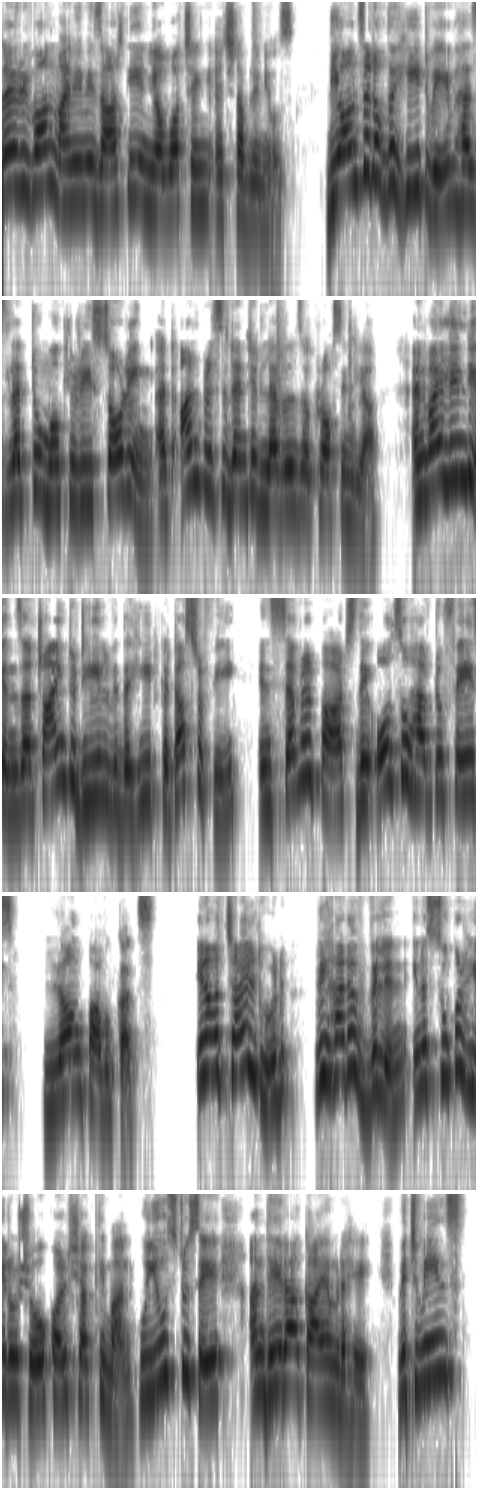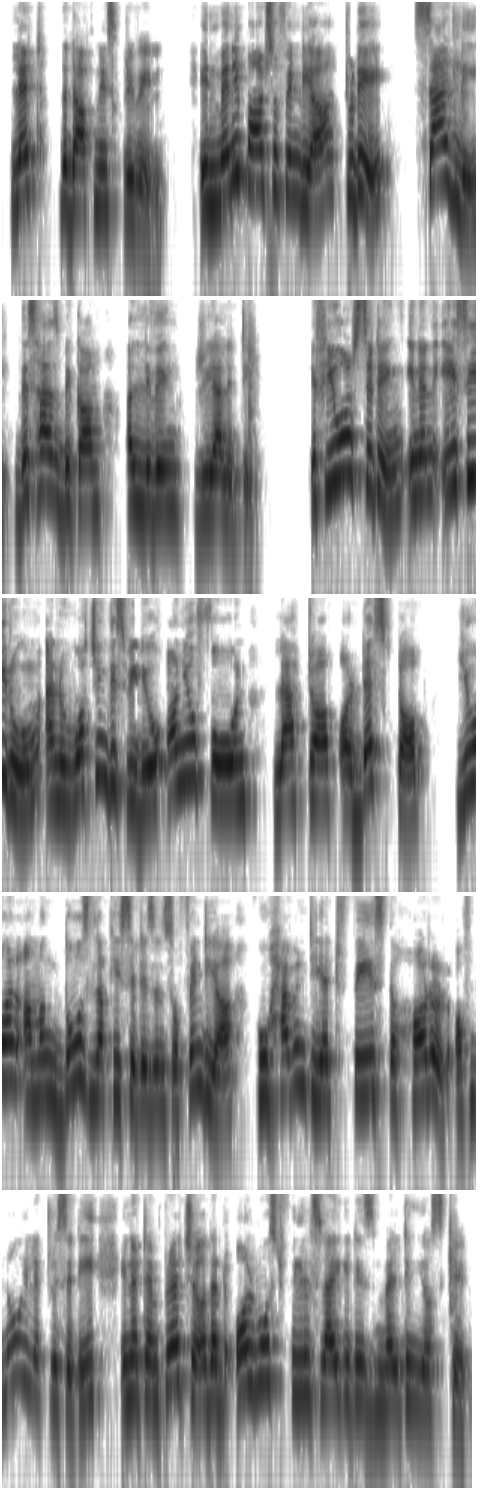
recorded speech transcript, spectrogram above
Hello everyone, my name is Aarti and you're watching HW News. The onset of the heat wave has led to mercury soaring at unprecedented levels across India. And while Indians are trying to deal with the heat catastrophe, in several parts they also have to face long power cuts. In our childhood, we had a villain in a superhero show called Shaktiman who used to say Andhera Kayam Rahe, which means let the darkness prevail. In many parts of India today, sadly, this has become a living reality. If you are sitting in an AC room and watching this video on your phone, laptop or desktop, you are among those lucky citizens of India who haven't yet faced the horror of no electricity in a temperature that almost feels like it is melting your skin.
